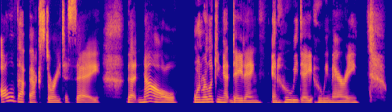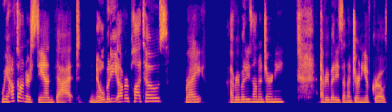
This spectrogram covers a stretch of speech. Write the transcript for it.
all of that backstory to say that now when we're looking at dating and who we date, who we marry, we have to understand that nobody ever plateaus, right? Everybody's on a journey. Everybody's on a journey of growth.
